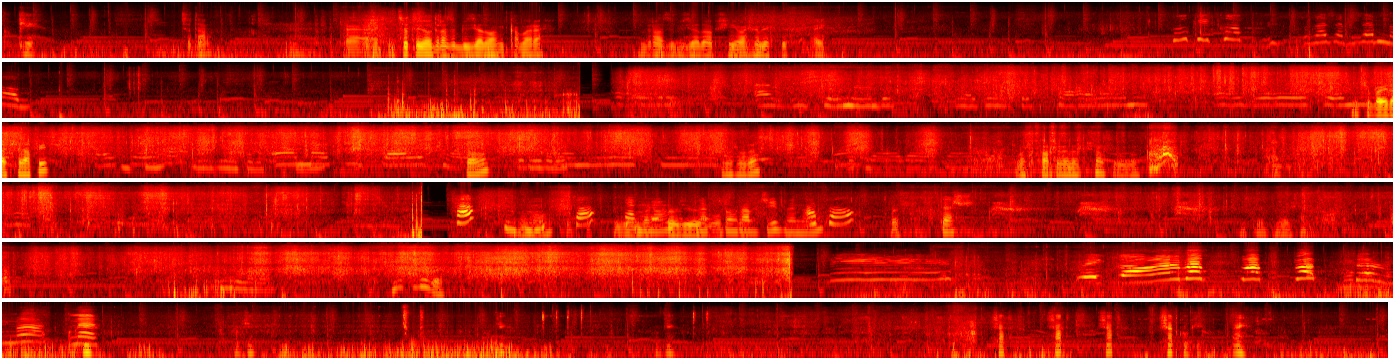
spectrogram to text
Kuki. Co tam? Cześć. Co ty od razu byś zjadła mi kamerę? Od razu byś zjadła, obsiniłaś obiektyw. Ej. Jej dać się napić? Co? Masz wodę? Tu Masz czwarte będą książki w ogóle. No, Co? wygląda jak No, prawdziwy włos. to prawdziwy, A no. co? Też. Też. Okej, dobrze. No to dobra. Ne.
